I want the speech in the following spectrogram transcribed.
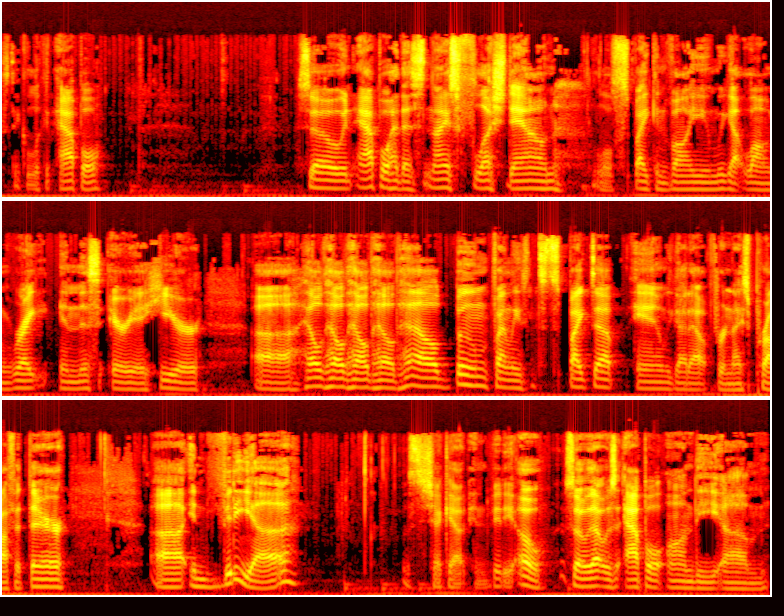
Let's take a look at Apple. So in Apple had this nice flush down, little spike in volume. We got long right in this area here. Uh, held, held, held, held, held. Boom, finally spiked up, and we got out for a nice profit there. Uh, Nvidia. Let's check out Nvidia. Oh, so that was Apple on the um,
